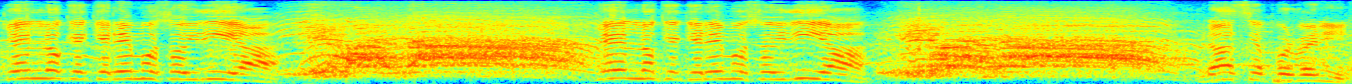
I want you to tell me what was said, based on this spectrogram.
¿Qué es lo que queremos hoy día? ¡Igualdad! ¿Qué es lo que queremos hoy día? ¡Igualdad! Gracias por venir.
